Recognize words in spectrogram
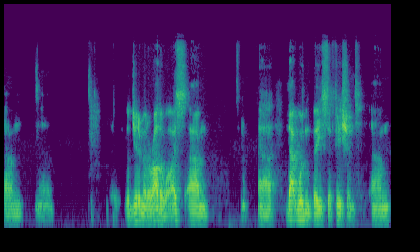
uh, um, uh, legitimate or otherwise, um, uh, that wouldn't be sufficient. Um,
